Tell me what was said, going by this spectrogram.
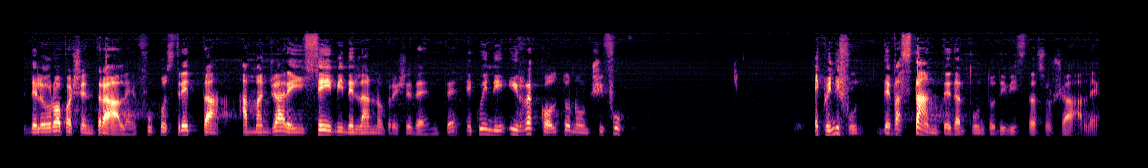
dell'Europa centrale fu costretta a mangiare i semi dell'anno precedente e quindi il raccolto non ci fu. E quindi fu devastante dal punto di vista sociale.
